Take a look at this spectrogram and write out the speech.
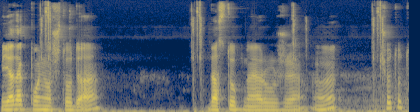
Я так понял, что да. Доступное оружие. А? Что тут?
